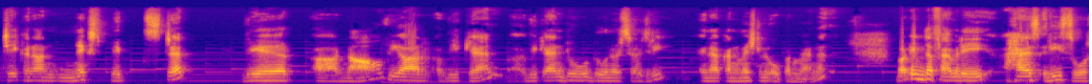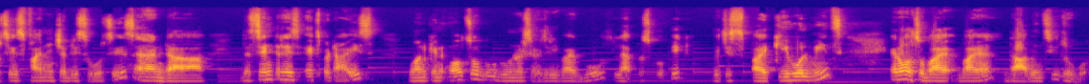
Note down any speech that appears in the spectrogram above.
taken a next big step where uh, now we are we can uh, we can do donor surgery in a conventional open manner. But if the family has resources, financial resources, and the center has expertise, one can also do donor surgery by both laparoscopic, which is by keyhole means, and also by, by a Da Vinci robot.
